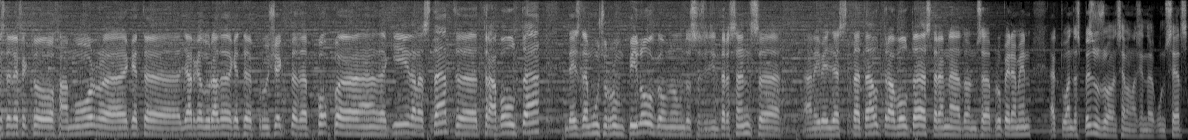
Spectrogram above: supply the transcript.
Des de l'Efecto Amor, eh, aquest eh, llarga durada d'aquest projecte de pop eh, d'aquí, de l'estat, eh, Travolta, des de Mushroom com un dels segells interessants eh, a nivell estatal. Travolta estaran eh, doncs, eh, properament actuant, després us ho avancem a l'agenda de concerts,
